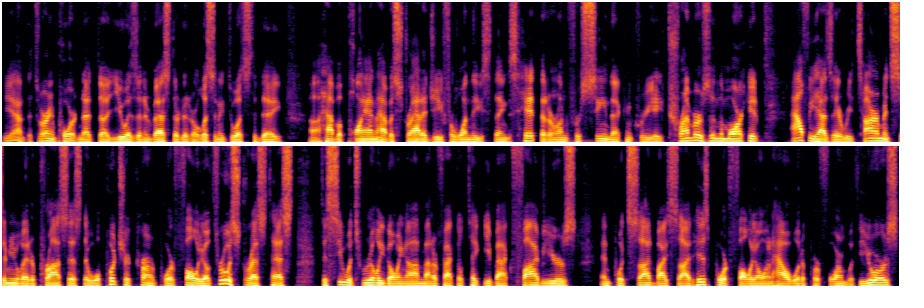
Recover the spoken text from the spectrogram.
Yeah, it's very important that uh, you, as an investor that are listening to us today, uh, have a plan, have a strategy for when these things hit that are unforeseen that can create tremors in the market Alfie has a retirement simulator process that will put your current portfolio through a stress test to see what's really going on. Matter of fact, they'll take you back five years and put side by side his portfolio and how it would have performed with yours.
